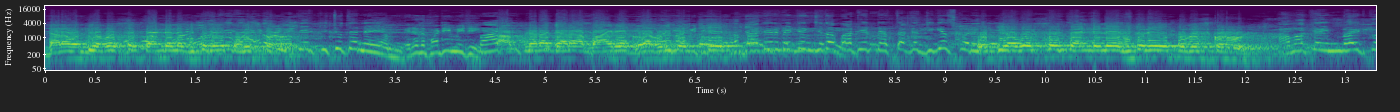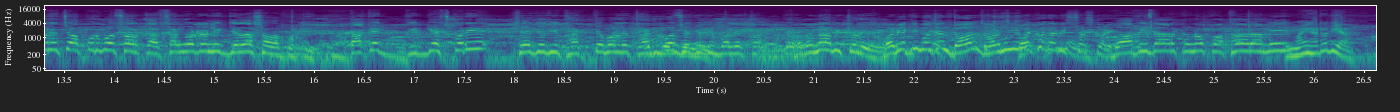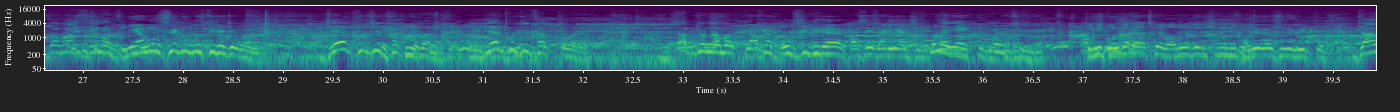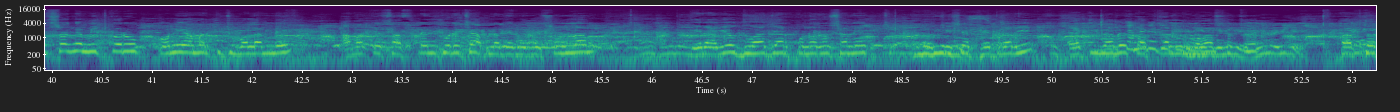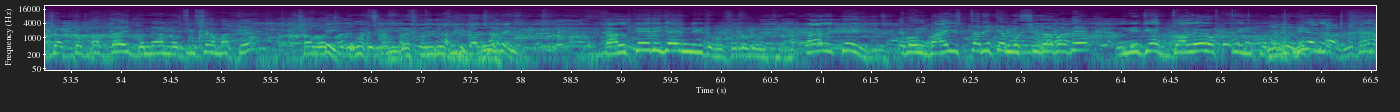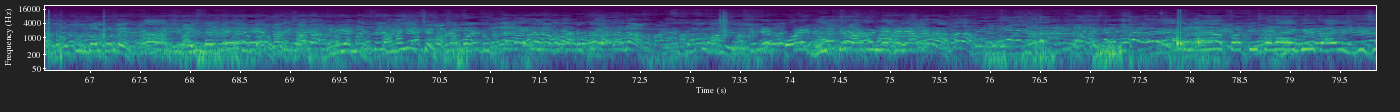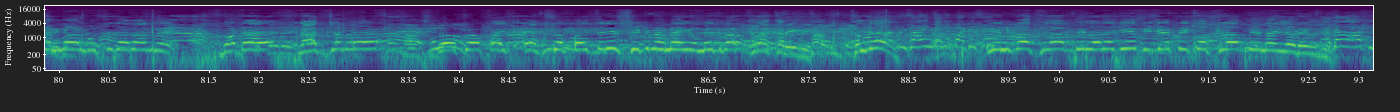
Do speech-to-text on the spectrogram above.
তারা অতি অবশ্যই প্যান্ডেলের ভিতরে প্রবেশ করুন কিছুতে নেই আমি। এটা তো পার্টির মিটিং আপনারা যারা বাইরে ঘোরাঘুরি করছেন পার্টির মিটিং ছিল পার্টির নেতাকে জিজ্ঞেস করে। অতি অবশ্যই প্যান্ডেলের ভিতরে প্রবেশ করুন। আমাকে ইনভাইট করেছে অপূর্ব সরকার সাংগঠনিক জেলা সভাপতি। তাকে জিজ্ঞেস করি সে যদি থাকতে বলে থাকব সে যদি বলে থাকতে হবে না আমি চলে যাব। কি বলছেন? দল ধর্মনিরপেক্ষতা বিশ্বাস করে। ববিদার কোনো কথার আমি মাইঘাটা দিয়া। নিয়ামক শেখ উপস্থিত আছে ওখানে যে খুশি থাকতে পারে যে খুশি থাকতে পারে তার জন্য আমার আপনার পড়শি বিধায়ক পাশে দাঁড়িয়ে আছে। তিনি কলকাতায় আজকে মিট সঙ্গে মিট করছেন। যার সঙ্গে মিট করুক উনি আমার কিছু বলার নেই। আমাকে সাসপেন্ড করেছে আপনাদের মধ্যে শুনলাম। এর আগেও দু হাজার পনেরো সালে পঁচিশে ফেব্রুয়ারি একইভাবে তৎকালীন মহাসচিব পার্থ চট্টোপাধ্যায় বন্যা নোটিশে আমাকে ছ বছর কালকেই রিজাইন দিয়ে দেবো তৃণমূল কালকেই এবং বাইশ তারিখে মুর্শিদাবাদে নিজের দলের ওপেনিং করবে। ঠিক আছে? নতুন দল করবেন। পরে ঢুকতে পারবেন না এখানে আপনারা नया पार्टी बनाएगी 22 दिसंबर मुर्शिदाबाद में गोटा राज्य में दो सौ एक सौ पैंतीस सीट में मैं उम्मीदवार खड़ा करेगी समझे रिजाइन देंगे पार्टी से इनको खिलाफ भी लड़ेगी बीजेपी को खिलाफ भी मैं लड़ेंगी दादा आप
